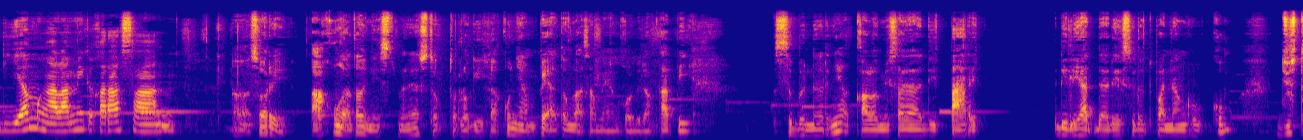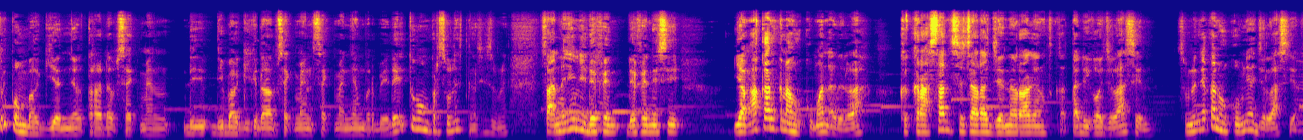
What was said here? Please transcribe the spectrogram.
dia mengalami kekerasan. Eh, sorry aku nggak tahu ini sebenarnya struktur logika aku nyampe atau nggak sama yang kau bilang. Tapi sebenarnya kalau misalnya ditarik dilihat dari sudut pandang hukum justru pembagiannya terhadap segmen di- dibagi ke dalam segmen-segmen yang berbeda itu mempersulit nggak sih sebenarnya? Seandainya nih defin- definisi yang akan kena hukuman adalah kekerasan secara general yang tadi kau jelasin. Sebenarnya kan hukumnya jelas ya.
